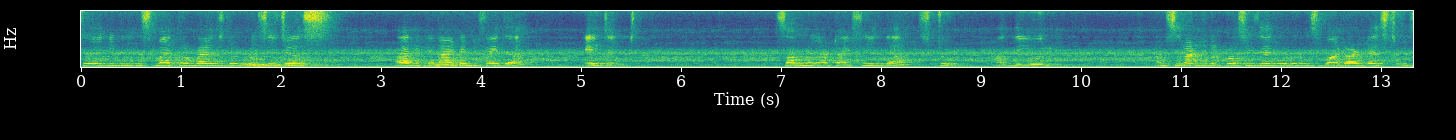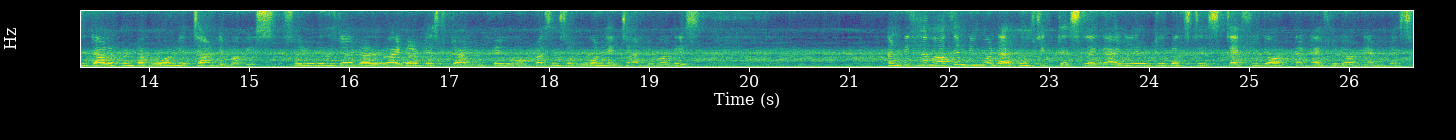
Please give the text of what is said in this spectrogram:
so you do this microbiological procedures where you can identify the agent salmonella typhi in the stool or the urine. And serological procedure, do this Widal test with the development of ONH antibodies. So you do this Widal test to identify the presence of ONH antibodies. And we have other newer diagnostic tests like IDL tubex test, typhidot M test.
